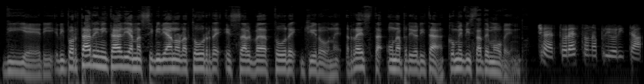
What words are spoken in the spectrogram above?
di ieri. Riportare in Italia Massimiliano Latorre e Salvatore Girone resta una priorità. Come vi state muovendo? Certo, resta una priorità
